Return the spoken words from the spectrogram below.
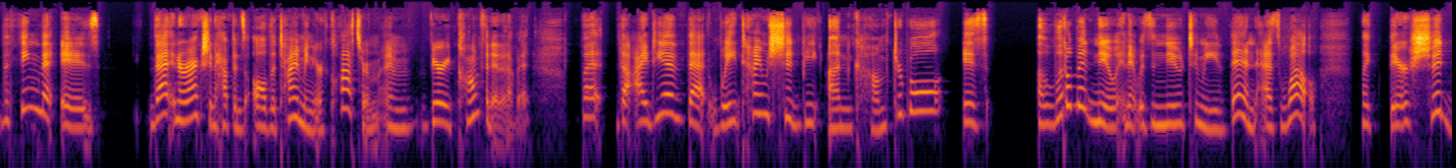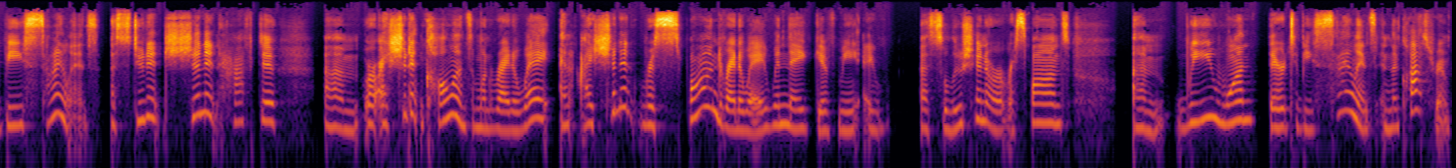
the thing that is that interaction happens all the time in your classroom. I'm very confident of it. But the idea that wait time should be uncomfortable is a little bit new, and it was new to me then as well. Like there should be silence. A student shouldn't have to, um, or I shouldn't call on someone right away, and I shouldn't respond right away when they give me a, a solution or a response. Um, we want there to be silence in the classroom.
